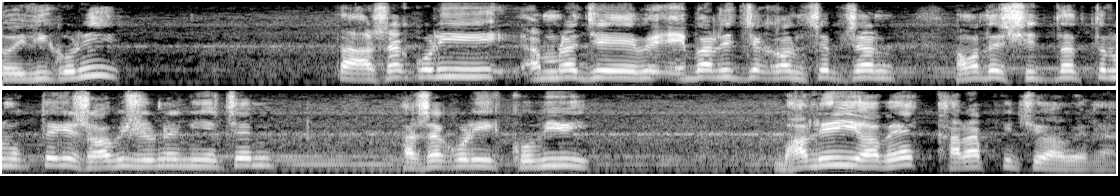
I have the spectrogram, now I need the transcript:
তৈরি করি। তা আশা করি আমরা যে এবারের যে কনসেপশন আমাদের সিদ্ধার্থর মুখ থেকে সবই শুনে নিয়েছেন, আশা করি খুবই ভালোই হবে, খারাপ কিছু হবে না।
